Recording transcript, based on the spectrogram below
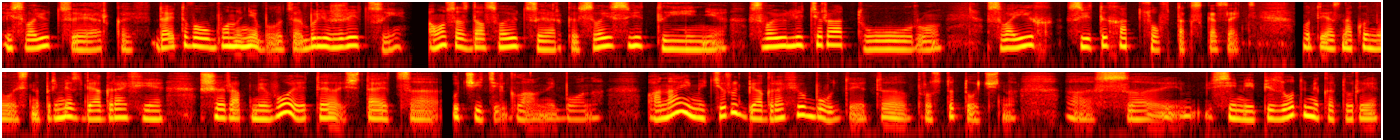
и свою церковь. До этого у Бона не было церкви, были жрецы. А он создал свою церковь, свои святыни, свою литературу, своих святых отцов, так сказать. Вот я ознакомилась, например, с биографией Шираб Мево, это считается учитель главный Бона. Она имитирует биографию Будды, это просто точно, а, с всеми эпизодами, которые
